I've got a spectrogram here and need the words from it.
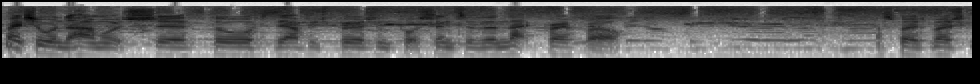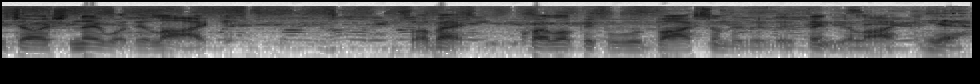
Makes you wonder how much uh, thought the average person puts into the neck profile. I suppose most guitarists know what they like, but I bet quite a lot of people would buy something that they think they like. Yeah.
